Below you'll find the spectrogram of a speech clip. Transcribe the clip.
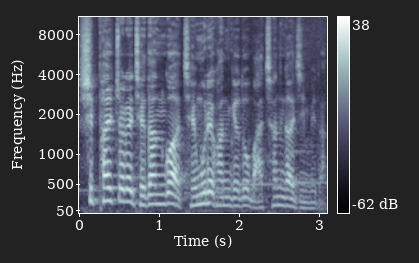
18절의 재단과 재물의 관계도 마찬가지입니다.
